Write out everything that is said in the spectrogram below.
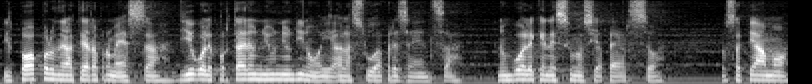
il popolo nella terra promessa, Dio vuole portare ognuno di noi alla sua presenza, non vuole che nessuno sia perso. Lo sappiamo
